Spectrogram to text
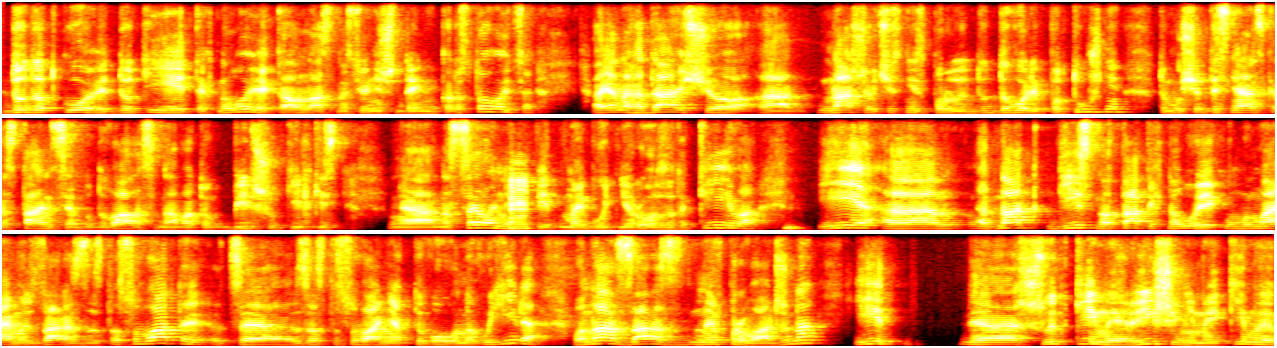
додаткові до тієї технології, яка у нас на сьогоднішній день використовується. А я нагадаю, що наші очисні споруди доволі потужні, тому що Деснянська станція будувалася на набагато більшу кількість населення, під майбутній розвиток Києва. І е, однак дійсно та технологія, яку ми маємо зараз застосувати, це застосування активованого вугілля, вона зараз не впроваджена і. е, Швидкими рішеннями, які ми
